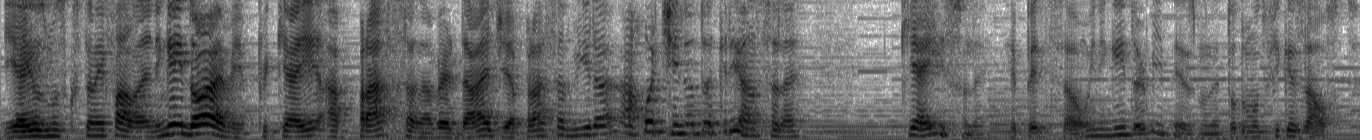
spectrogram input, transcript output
E aí os músicos também falam, né? ninguém dorme, porque aí a praça, na verdade, a praça vira a rotina da criança, né? Que é isso, né? Repetição e ninguém dormir mesmo, né? Todo mundo fica exausto.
